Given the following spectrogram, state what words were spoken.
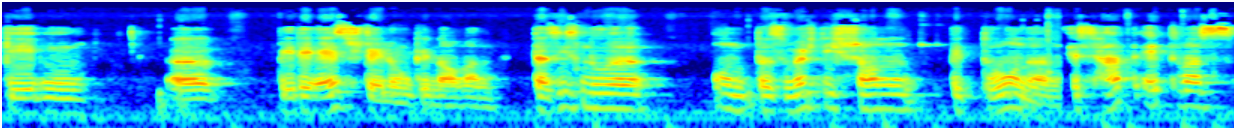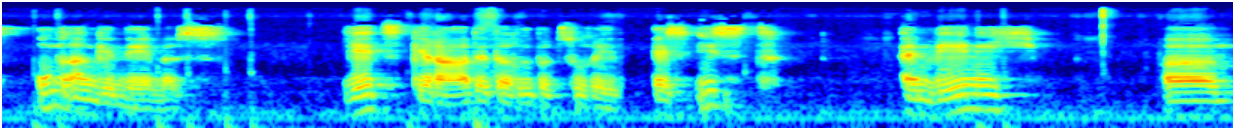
gegen BDS Stellung genommen. Das ist nur, und das möchte ich schon betonen, es hat etwas Unangenehmes, jetzt gerade darüber zu reden. Es ist ein wenig, ähm,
